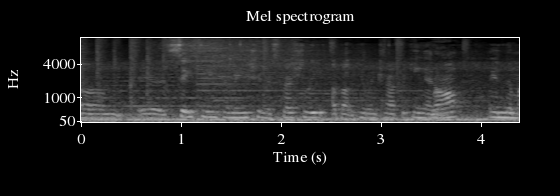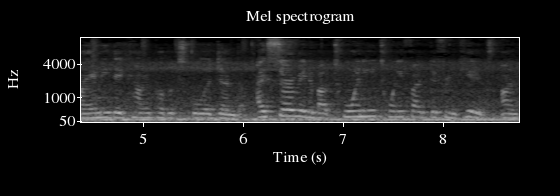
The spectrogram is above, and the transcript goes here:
um, uh, safety information, especially about human trafficking at all, in the Miami-Dade County Public School agenda. I surveyed about 20, 25 different kids on,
